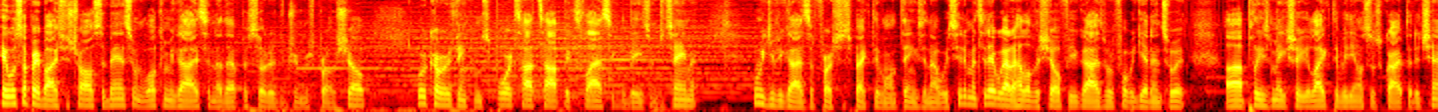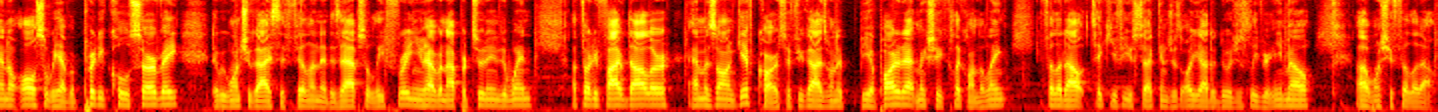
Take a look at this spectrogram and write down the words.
Hey, what's up, everybody? This is Charles Sabanson. Welcome you guys to another episode of the Dreamers Pro Show. We cover everything from sports, hot topics, classic debates, entertainment. And we give you guys a fresh perspective on things and how we see them. And today we got a hell of a show for you guys. Before we get into it, uh, please make sure you like the video and subscribe to the channel. Also, we have a pretty cool survey that we want you guys to fill in. It is absolutely free, and you have an opportunity to win a $35 Amazon gift card. So if you guys want to be a part of that, make sure you click on the link, fill it out, take you a few seconds. Just all you got to do is just leave your email uh, once you fill it out.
